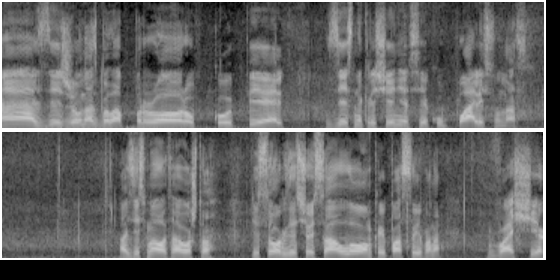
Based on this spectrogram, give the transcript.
А, здесь же у нас была прорубь, купель. Здесь на крещение все купались у нас. А здесь мало того, что песок, здесь еще и соломкой посыпано. Вообще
